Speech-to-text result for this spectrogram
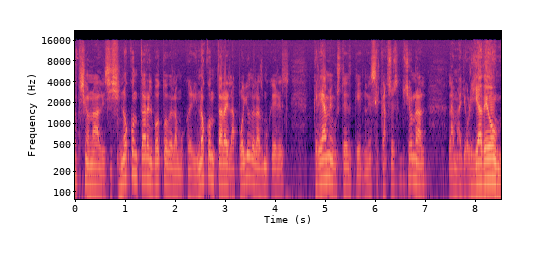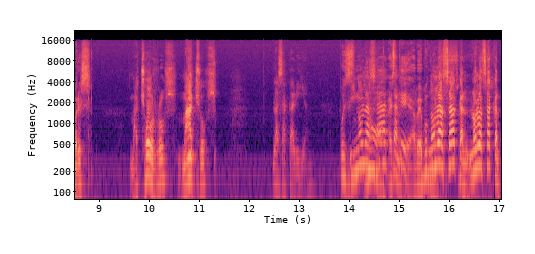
excepcionales y si no contara el voto de la mujer y no contara el apoyo de las mujeres, créame usted que en ese caso excepcional, la mayoría de hombres, machorros, machos, la sacarían. Pues Y no la sacan. Es que habemos- no la sacan, no la sacan.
